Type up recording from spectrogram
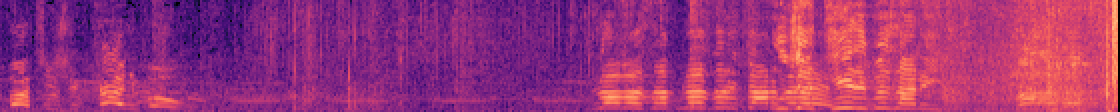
ukrywacie się hańbą! Dla was nadzór i Udzie tiry bزنید!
